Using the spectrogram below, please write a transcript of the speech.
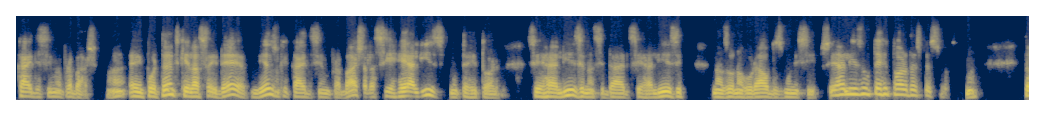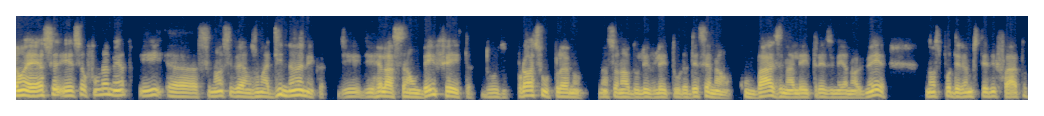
cai de cima para baixo. Né? É importante que essa ideia, mesmo que caia de cima para baixo, ela se realize no território, se realize na cidade, se realize na zona rural dos municípios, se realize no território das pessoas. Né? Então, é esse, esse é o fundamento. E uh, se nós tivermos uma dinâmica de, de relação bem feita do, próximo Plano Nacional do Livro e Leitura decenal, com base na Lei 13696, nós poderemos ter, de fato,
